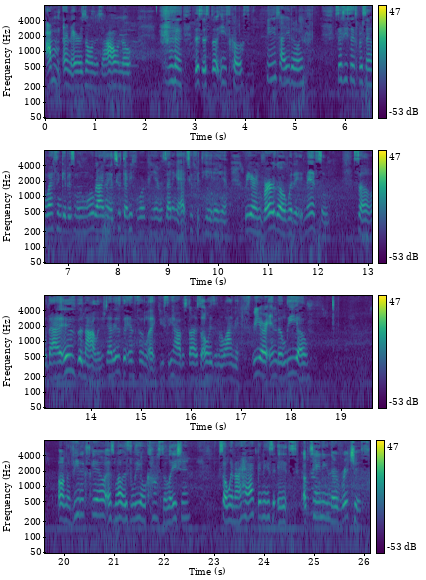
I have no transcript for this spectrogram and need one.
I'm in Arizona, so I don't know. this is the East Coast. Peace, how you doing? 66% waxing gibbous moon. Moon rising at 2.34 p.m. and setting at 2.58 a.m. We are in Virgo with it, mental. So that is the knowledge. That is the intellect. You see how the stars are always in alignment. We are in the Leo on the Vedic scale as well as Leo constellation. So in our happenings, it's obtaining the riches,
